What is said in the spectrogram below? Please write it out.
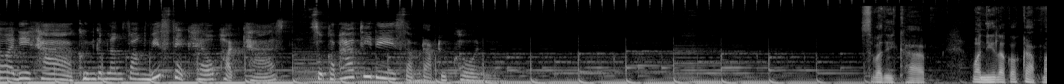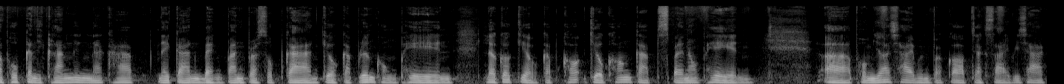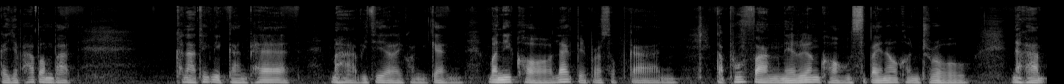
สวัสดีค่ะ คุณกำลังฟัง v i s t e c h Health Podcast สุขภาพที่ดีสำหรับทุกคน สวัสดีครับ วันนี้เราก็กลับมาพบกันอีกครั้งหนึ่งนะครับ ในการแบ่งปันประสบการณ์เกี่ยวกับเรื่องของเพนแล้วก็เกี่ยวกับเกี่ยวข้องกับ spinal pain ผมยอดชายบุญประกอบจากสายวิชากายภาพบำบัด คณะเทคนิคการแพทย์ มหาวิทยาลัยขอนแก่น วันนี้ขอแลกเปลี่ยนประสบการณ์ กับผู้ฟังในเรื่องของ spinal control นะครับ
